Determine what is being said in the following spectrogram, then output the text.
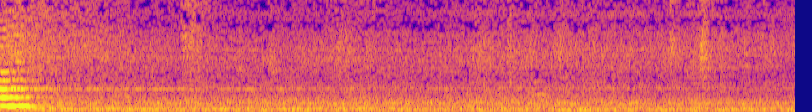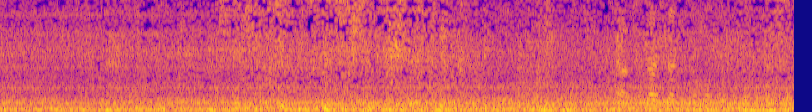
Yeah, that's, that's, that's, that's, that's, that's.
